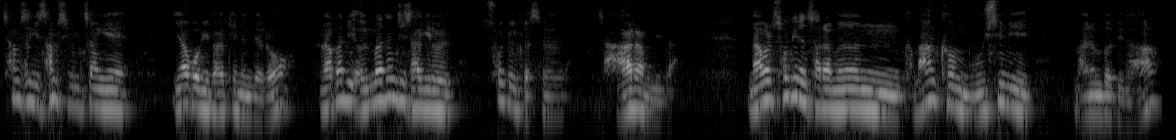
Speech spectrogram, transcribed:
창세기 31장에 야곱이 밝히는 대로 라반이 얼마든지 자기를 속일 것을 잘 압니다. 남을 속이는 사람은 그만큼 의심이 많은 법이라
